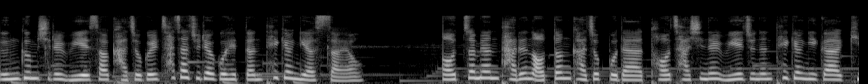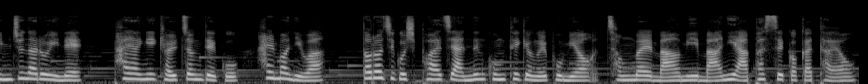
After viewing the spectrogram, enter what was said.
은금실을 위해서 가족을 찾아주려고 했던 태경이었어요. 어쩌면 다른 어떤 가족보다 더 자신을 위해주는 태경이가 김준하로 인해 파양이 결정되고 할머니와 떨어지고 싶어 하지 않는 공태경을 보며 정말 마음이 많이 아팠을 것 같아요.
